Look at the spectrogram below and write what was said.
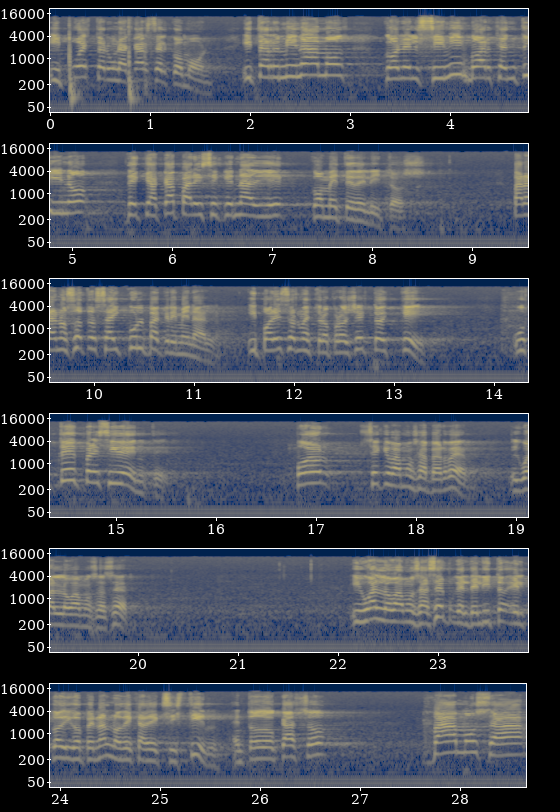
y puesto en una cárcel común. Y terminamos con el cinismo argentino de que acá parece que nadie comete delitos. Para nosotros hay culpa criminal y por eso nuestro proyecto es que usted, presidente, por sé que vamos a perder, igual lo vamos a hacer. Igual lo vamos a hacer porque el delito, el Código Penal no deja de existir. En todo caso, vamos a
